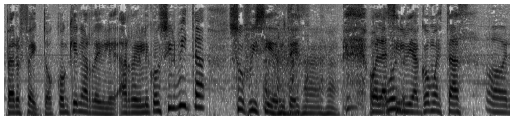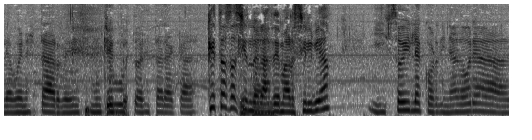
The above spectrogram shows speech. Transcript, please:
perfecto. ¿Con quién arreglé? Arreglé con Silvita, suficiente. Hola Silvia, ¿cómo estás? Hola, buenas tardes. Mucho ¿Qué gusto de estar acá. ¿Qué estás haciendo en las de Mar, Silvia? Y soy la coordinadora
